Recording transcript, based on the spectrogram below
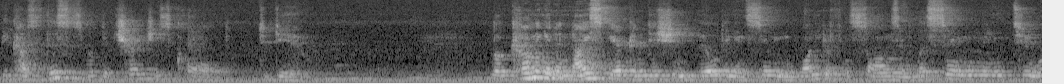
because this is what the church is called to do. Look, coming in a nice air-conditioned building and singing wonderful songs and listening to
